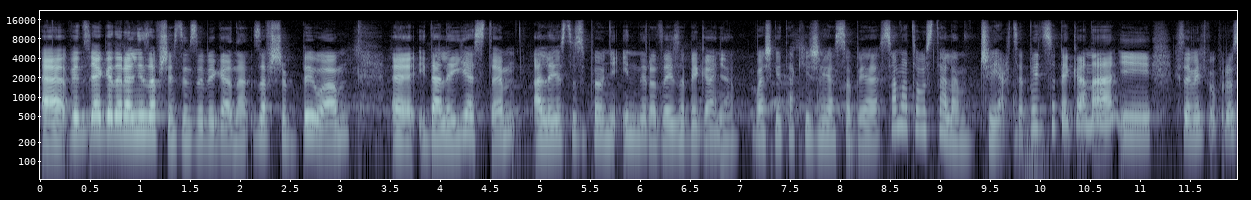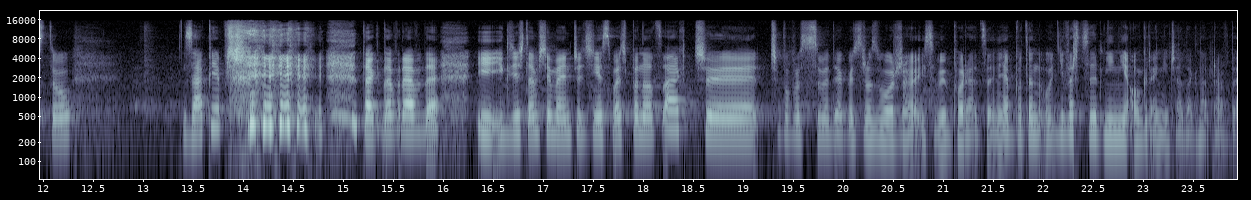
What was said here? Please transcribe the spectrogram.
E, więc ja generalnie zawsze jestem zabiegana. Zawsze byłam. E, i dalej jestem, ale jest to zupełnie inny rodzaj zabiegania. Właśnie taki, że ja sobie sama to ustalam, czy ja chcę być zabiegana i chcę mieć po prostu zapieprz tak naprawdę I, i gdzieś tam się męczyć, nie spać po nocach, czy, czy po prostu sobie to jakoś rozłożę i sobie poradzę, nie? Bo ten uniwersytet mnie nie ogranicza tak naprawdę.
